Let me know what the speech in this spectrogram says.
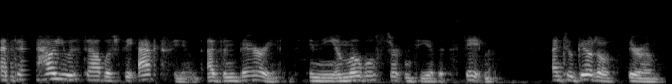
and to how you establish the axiom as invariant in the immobile certainty of its statements, and to Gödel's theorem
